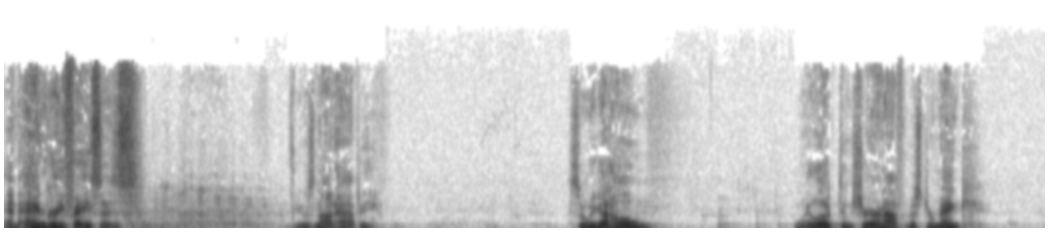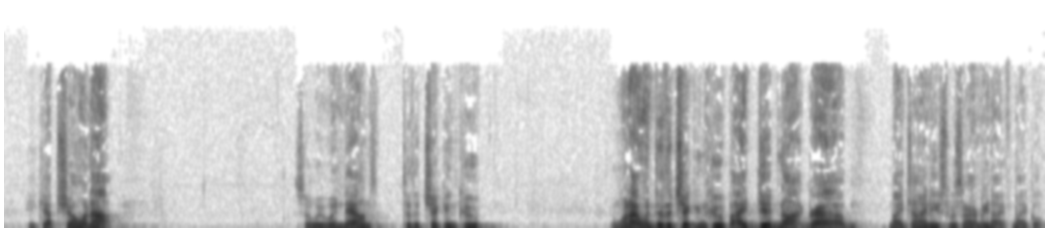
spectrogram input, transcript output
and angry faces. He was not happy. So we got home. We looked, and sure enough, Mr. Mink, he kept showing up. So we went down to the chicken coop. And when I went to the chicken coop, I did not grab my tiny Swiss Army knife, Michael.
